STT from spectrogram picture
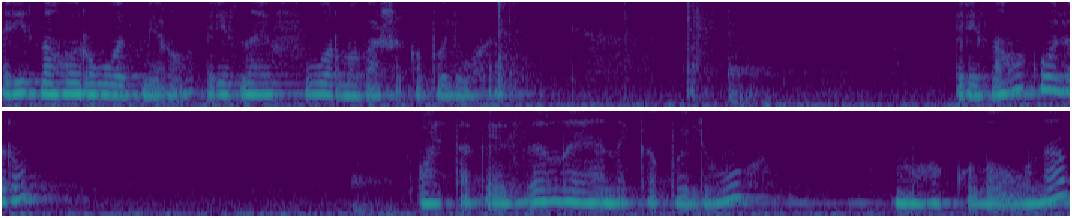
різного розміру, різної форми ваші капелюхи, різного кольору. Ось такий зелений капелюх мого клоуна.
